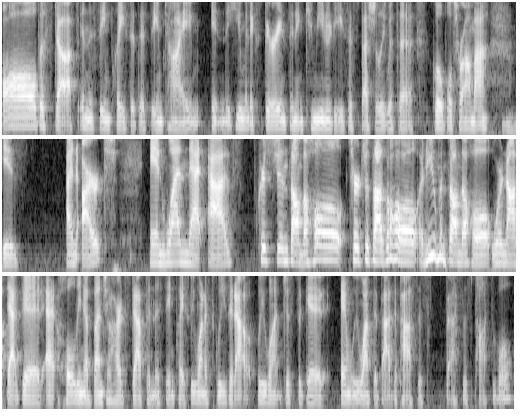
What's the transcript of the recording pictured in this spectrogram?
all the stuff in the same place at the same time in the human experience and in communities, especially with the global trauma, mm. is an art and one that, as Christians on the whole, churches as a whole, and humans on the whole, we're not that good at holding a bunch of hard stuff in the same place. We want to squeeze it out. We want just the good and we want the bad to pass as fast as possible.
